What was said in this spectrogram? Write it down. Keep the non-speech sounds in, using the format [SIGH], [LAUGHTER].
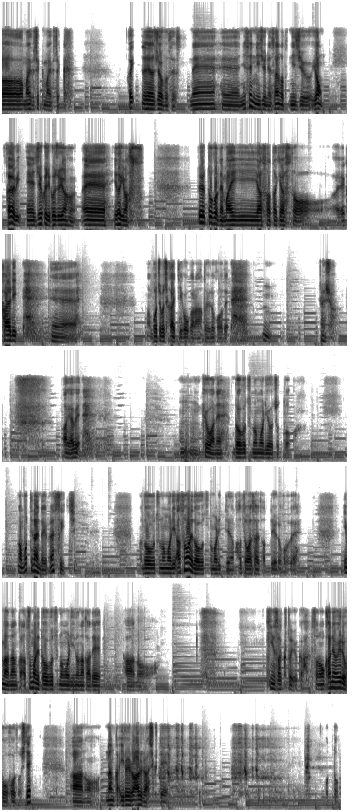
あマイクチェック、マイクチェック。はい、大丈夫ですね。えー、2020年3月24火曜日、えー、19時54分、えー、急ぎます。というところで、 MY朝 tacast、えー帰り、えーまあぼちぼち帰っていこうかなというところで。うん。よいしょ。あ、やべえ。うん、うん、今日はね、動物の森をちょっと、まあ、持ってないんだけどね、スイッチ。動物の森、集まり動物の森っていうのが発売されたっていうところで、今なんか集まり動物の森の中で、あの、金策というか、そのお金を得る方法として、あの、なんかいろいろあるらしくて、おっと。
